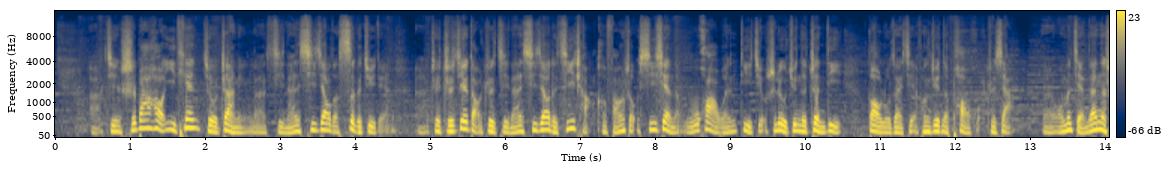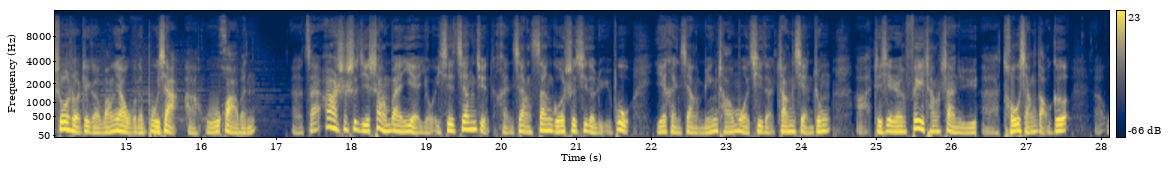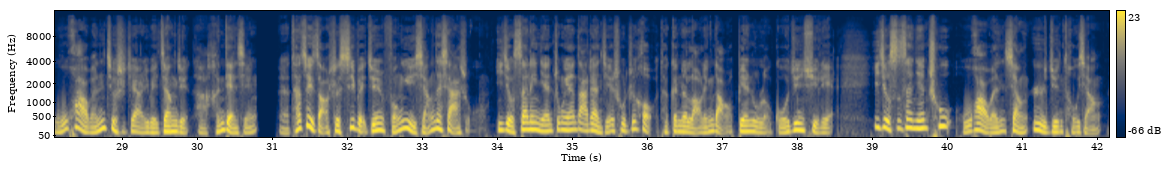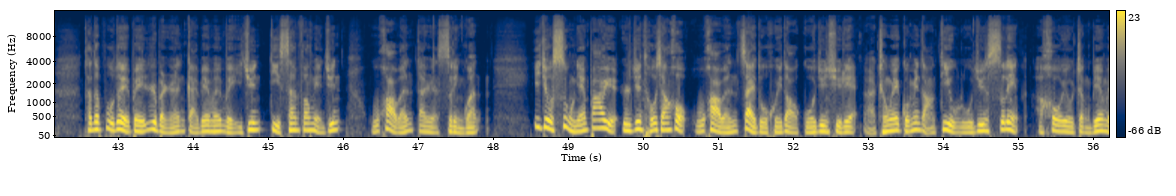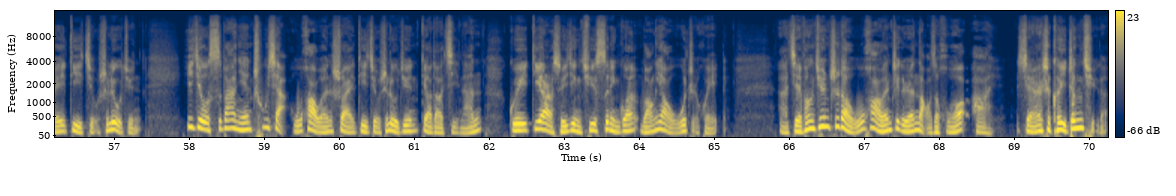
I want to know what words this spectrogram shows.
啊，仅十八号一天就占领了济南西郊的四个据点，啊，这直接导致济南西郊的机场和防守西线的吴化文第九十六军的阵地暴露在解放军的炮火之下。呃，我们简单的说说这个王耀武的部下啊，吴化文。呃，在二十世纪上半叶，有一些将军很像三国时期的吕布，也很像明朝末期的张献忠啊。这些人非常善于呃投降倒戈。呃，吴化文就是这样一位将军啊，很典型。呃，他最早是西北军冯玉祥的下属。一九三零年中原大战结束之后，他跟着老领导编入了国军序列。一九四三年初，吴化文向日军投降，他的部队被日本人改编为伪军第三方面军，吴化文担任司令官。一九四五年八月，日军投降后，吴化文再度回到国军序列，啊，成为国民党第五路军司令，啊，后又整编为第九十六军。一九四八年初夏，吴化文率第九十六军调到济南，归第二绥靖区司令官王耀武指挥。啊，解放军知道吴化文这个人脑子活啊，显然是可以争取的，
